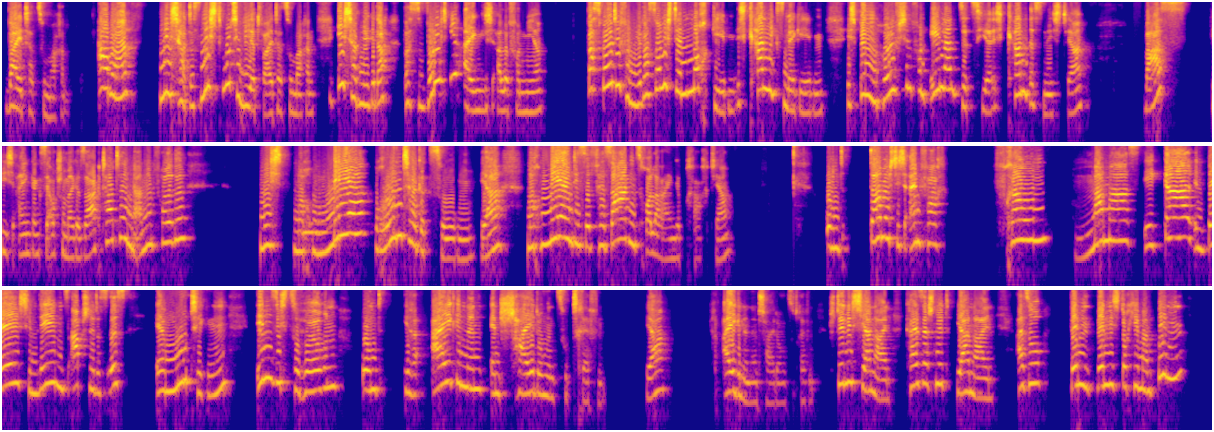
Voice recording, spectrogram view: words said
weiterzumachen. Aber mich hat es nicht motiviert, weiterzumachen. Ich habe mir gedacht, was wollt ihr eigentlich alle von mir? Was wollt ihr von mir? Was soll ich denn noch geben? Ich kann nichts mehr geben. Ich bin ein Häufchen von Elandsitz hier. Ich kann es nicht, ja. Was, wie ich eingangs ja auch schon mal gesagt hatte in der anderen Folge, mich noch mehr runtergezogen, ja, noch mehr in diese Versagensrolle reingebracht, ja. Und da möchte ich einfach Frauen, Mamas, egal in welchem Lebensabschnitt es ist, ermutigen, in sich zu hören und ihre eigenen Entscheidungen zu treffen. Ja, eigenen Entscheidungen zu treffen. Stillig, ja, nein. Kaiserschnitt, ja, nein. Also, wenn, wenn ich doch jemand bin,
